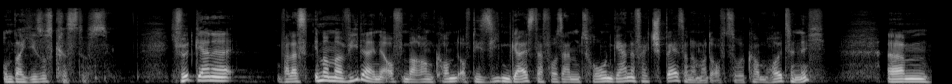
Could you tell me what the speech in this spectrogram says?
und bei Jesus Christus. Ich würde gerne, weil das immer mal wieder in der Offenbarung kommt, auf die sieben Geister vor seinem Thron, gerne vielleicht später nochmal drauf zurückkommen, heute nicht. Ähm,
